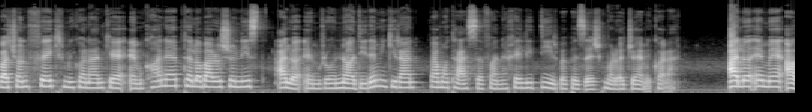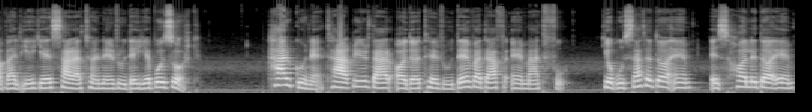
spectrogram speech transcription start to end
و چون فکر می‌کنن که امکان ابتلا براشون نیست علائم رو نادیده می‌گیرن و متاسفانه خیلی دیر به پزشک مراجعه می‌کنن. علائم اولیه سرطان روده بزرگ هر گونه تغییر در عادات روده و دفع مدفوع. یبوست دائم اسهال دائم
